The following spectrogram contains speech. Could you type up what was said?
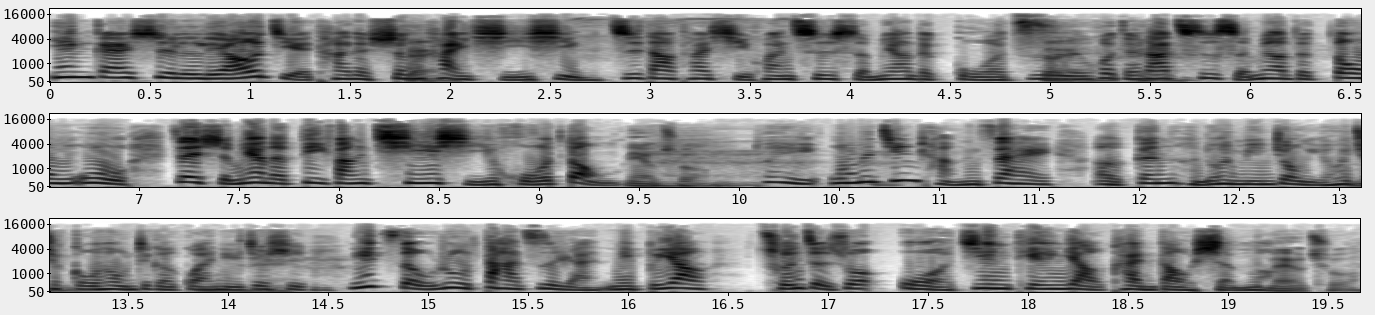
应该是了解它的生态习性，知道它喜欢吃什么样的果子，或者他吃什么样的动物，在什么样的地方栖息活动。没有错，对，我们经常在呃跟很多的民众也会去沟通这个观念，就是你走入大自然，你不要存着说我今天要看到什么没，有错，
